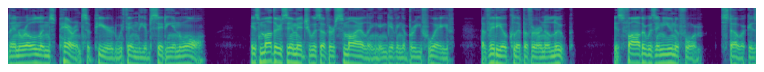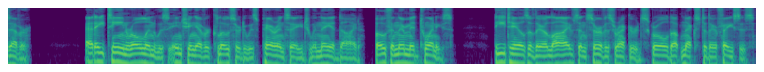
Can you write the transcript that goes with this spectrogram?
then Roland's parents appeared within the obsidian wall. His mother's image was of her smiling and giving a brief wave, a video clip of her in a loop. His father was in uniform, stoic as ever. At 18, Roland was inching ever closer to his parents' age when they had died, both in their mid 20s. Details of their lives and service records scrolled up next to their faces.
